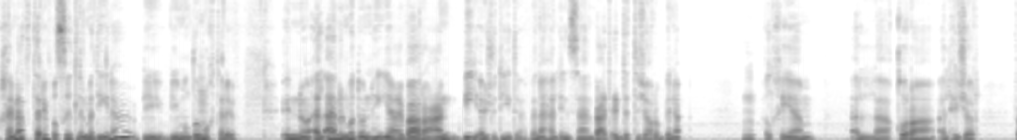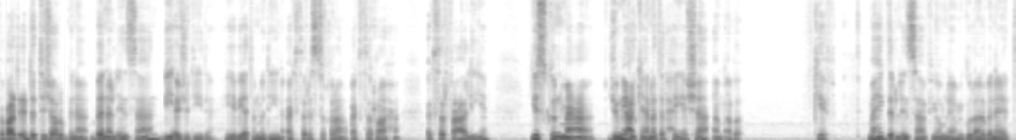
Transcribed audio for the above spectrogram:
خلينا نعطي تعريف بسيط للمدينة ب- بمنظور. مختلف. إنه الآن المدن هي عبارة عن بيئة جديدة بناها الإنسان بعد عدة تجارب بناء. مم. الخيام القرى الهجر. فبعد عدة تجارب بناء بنى الإنسان بيئة جديدة. هي بيئة المدينة. أكثر استقرار أكثر راحة أكثر فعالية. يسكن معه. جميع الكائنات الحية شاء أم أبى. كيف؟ ما يقدر الإنسان في يوم من الأيام يقول أنا بنيت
